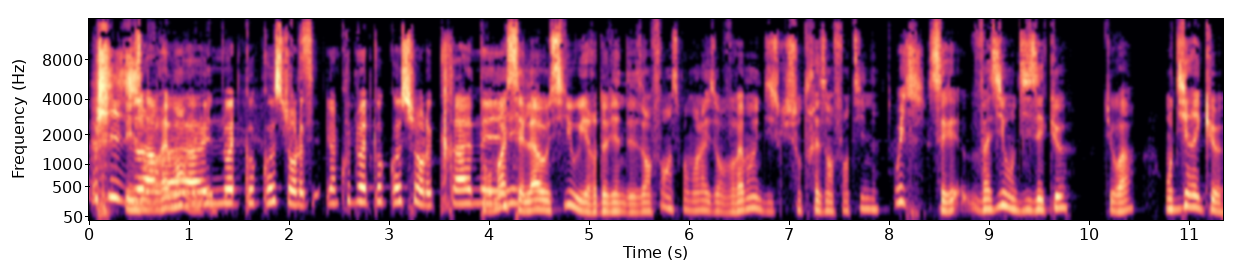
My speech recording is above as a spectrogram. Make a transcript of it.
Oui, Ils ont vraiment- euh, une noix de coco sur le un coup de noix de coco sur le crâne. Pour et- moi, c'est là aussi où ils redeviennent des enfants. À ce moment-là, ils ont vraiment une discussion très enfantine. Oui, C'est, vas-y, on disait que, tu vois, on dirait que.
